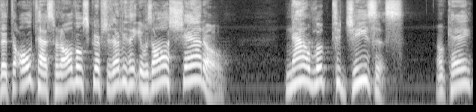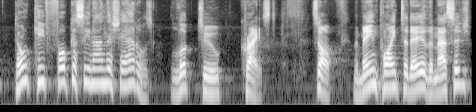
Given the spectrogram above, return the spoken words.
that the Old Testament, all those scriptures, everything, it was all shadow. Now look to Jesus, okay? Don't keep focusing on the shadows. Look to Christ. So, the main point today of the message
